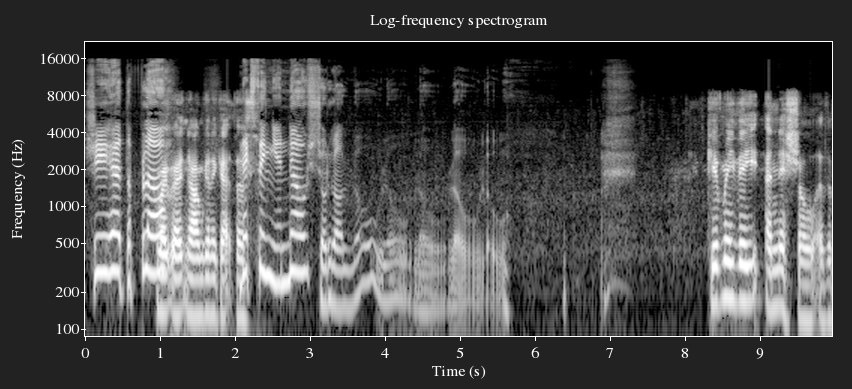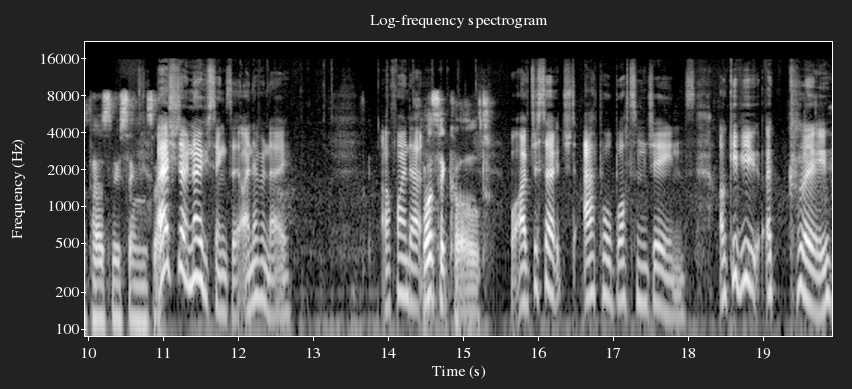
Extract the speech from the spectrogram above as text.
She hit the floor. Wait, wait, no, I'm gonna get this. Next thing you know, she sort of got low, low, low, low, low. Give me the initial of the person who sings it. I actually don't know who sings it. I never know. I'll find out. What's it called? Well, I've just searched apple bottom jeans. I'll give you a clue.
